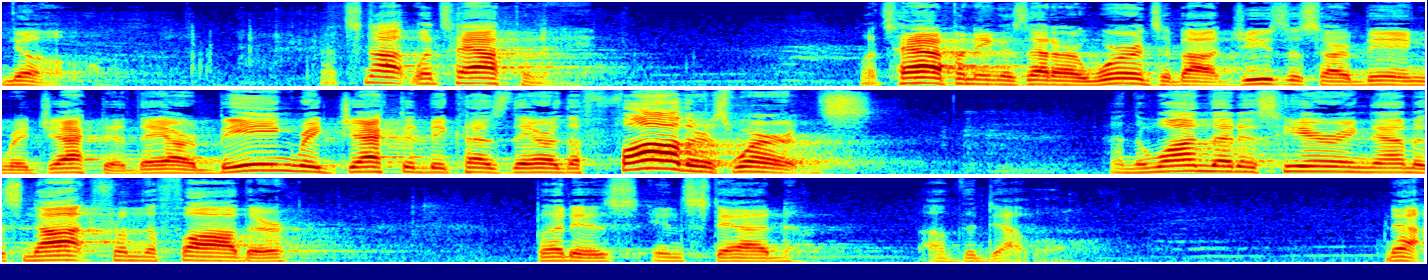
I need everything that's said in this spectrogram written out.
No, that's not what's happening. What's happening is that our words about Jesus are being rejected. They are being rejected because they are the Father's words. And the one that is hearing them is not from the Father, but is instead of the devil. Now,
